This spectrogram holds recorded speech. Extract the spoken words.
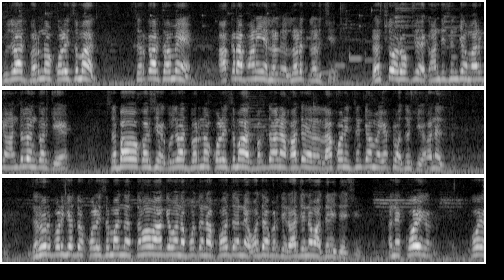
ગુજરાતભરનો કોળી સમાજ સરકાર સામે આકરા પાણીએ લડ- લડત લડશે. રસ્તો રોકશે, ગાંધી સંખ્યા માર્ગે આંદોલન કરશે, સભાઓ કરશે. ગુજરાતભરનો કોળી સમાજ બગદાણા ખાતે લાખોની સંખ્યામાં એકઠો થશે અને જરૂર પડશે તો કોળી સમાજના તમામ આગેવાનો પોતાના પદ અને હોદ્દા પરથી રાજીનામા ધરી દેશે. અને કોઈ કોઈ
